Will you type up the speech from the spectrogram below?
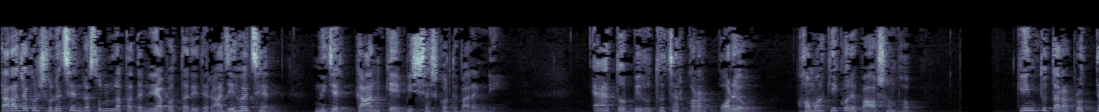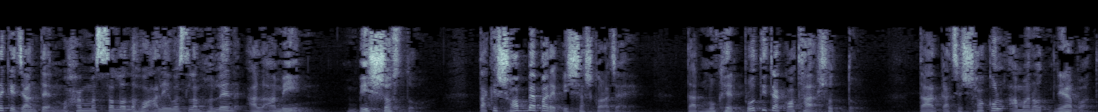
তারা যখন শুনেছেন রসুল্লাহ তাদের নিরাপত্তা দিতে রাজি হয়েছেন, নিজের কানকে বিশ্বাস করতে পারেননি। এত বিরুদ্ধচার করার পরেও ক্ষমা কি করে পাওয়া সম্ভব? কিন্তু তারা প্রত্যেকে জানতেন মোহাম্মদ সাল্লু আলী ওয়াসলাম হলেন আল আমিন বিশ্বস্ত। তাকে সব ব্যাপারে বিশ্বাস করা যায়। তার মুখের প্রতিটা কথা সত্য। তার কাছে সকল আমানত নিরাপদ।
